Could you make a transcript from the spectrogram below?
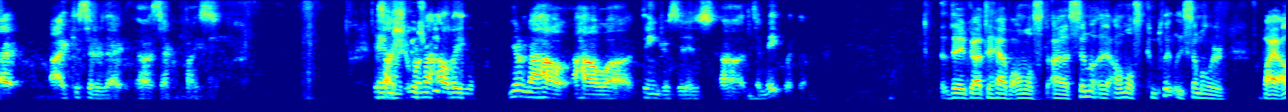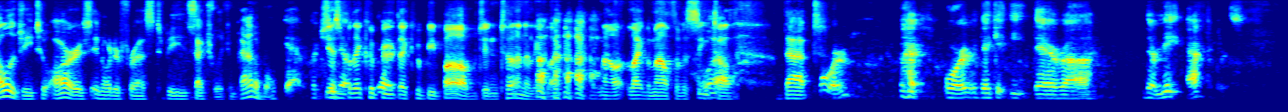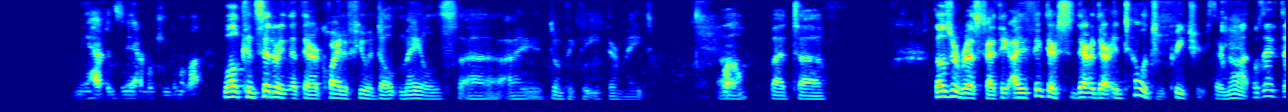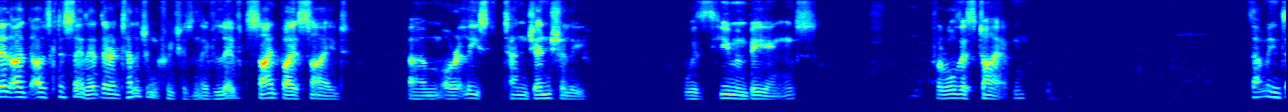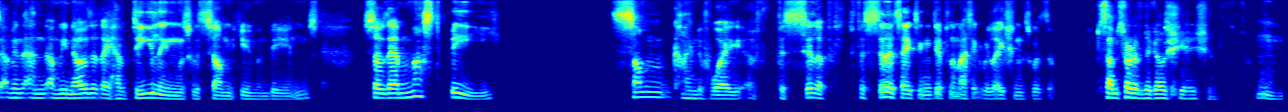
I consider that uh, sacrifice. And Besides, you don't know how they, you don't know how how uh, dangerous it is uh, to mate with them. They've got to have almost uh, similar, almost completely similar biology to ours in order for us to be sexually compatible. Yeah, but Yes, know, but they could be they're- could be barbed internally, like, like, the, mouth, like the mouth of a sea turtle. That or or they could eat their uh, their mate afterwards. I mean, it happens in the animal kingdom a lot. Well, considering that there are quite a few adult males, uh, I don't think they eat their mate. Well- Um, but uh, those are risks. I think. I think they're they're they're intelligent creatures. They're not. Well, they're, they're, I, I was going to say that they're intelligent creatures and they've lived side by side, um, or at least tangentially, with human beings for all this time. That means, I mean, and, and we know that they have dealings with some human beings. So there must be some kind of way of facil- facilitating diplomatic relations with them. Some sort of negotiation. Hmm.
